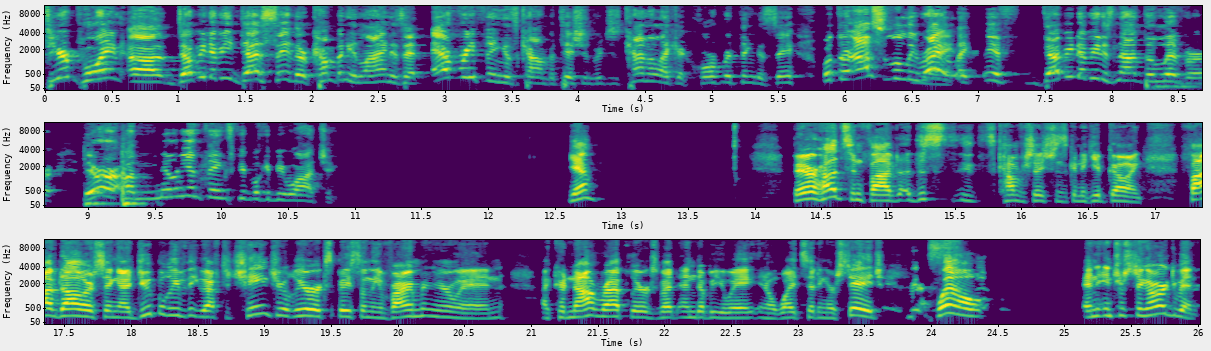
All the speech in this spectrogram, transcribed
To your point, uh, WWE does say their company line is that everything is competition, which is kind of like a corporate thing to say, but they're absolutely right. right. Like if WWE does not deliver, there are a million things people could be watching. Yeah, Bear Hudson, five. This, this conversation is going to keep going. Five dollars saying, I do believe that you have to change your lyrics based on the environment you're in. I could not rap lyrics about NWA in a white setting or stage. Yes. Well, an interesting argument.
